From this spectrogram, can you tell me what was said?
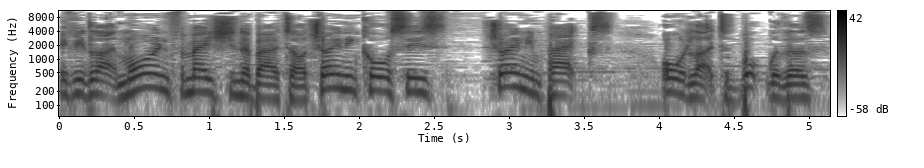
If you'd like more information about our training courses, training packs, or would like to book with us,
